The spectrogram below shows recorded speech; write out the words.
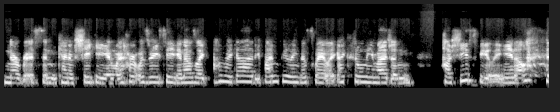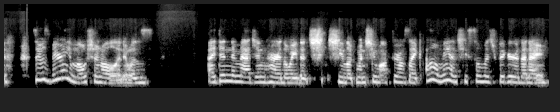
nervous and kind of shaking and my heart was racing and I was like, oh my God, if I'm feeling this way, like I could only imagine how she's feeling, you know? so it was very emotional and it was, I didn't imagine her the way that she, she, looked when she walked through. I was like, oh man, she's so much bigger than I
